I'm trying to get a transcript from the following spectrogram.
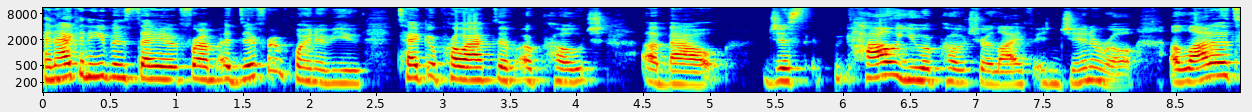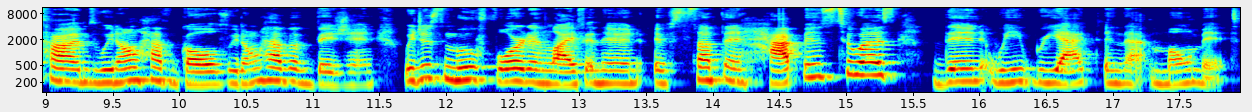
And I can even say it from a different point of view. Take a proactive approach about just how you approach your life in general. A lot of times we don't have goals, we don't have a vision, we just move forward in life. And then if something happens to us, then we react in that moment.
